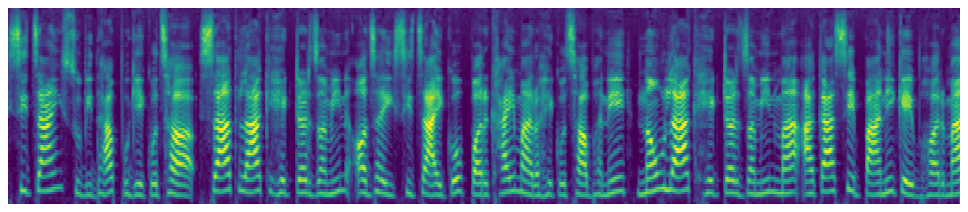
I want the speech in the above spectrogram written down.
सिँचाइ सुविधा पुगेको छ। सात लाख हेक्टर जमिन अझै सिँचाइको पर्खाइमा रहेको छ भने नौ लाख हेक्टर जमिनमा आकाश आकाशे पानीकै भरमा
